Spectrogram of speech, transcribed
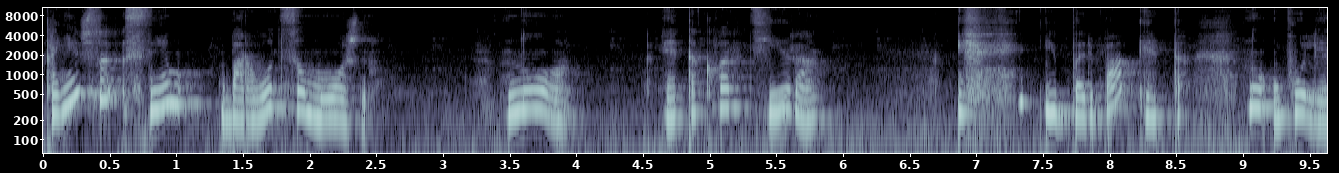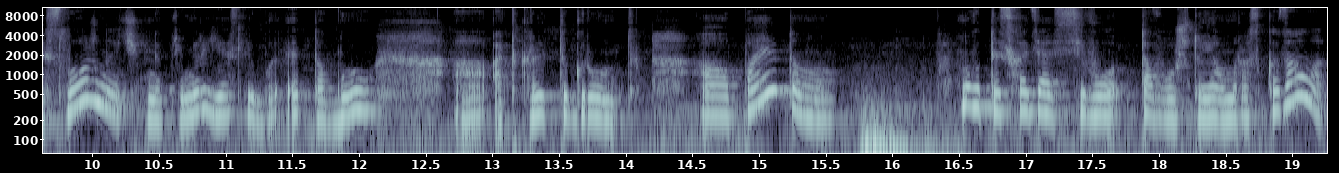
Конечно, с ним бороться можно, но это квартира, и борьба это ну, более сложная, чем, например, если бы это был а, открытый грунт. А, поэтому ну вот исходя из всего того, что я вам рассказала,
